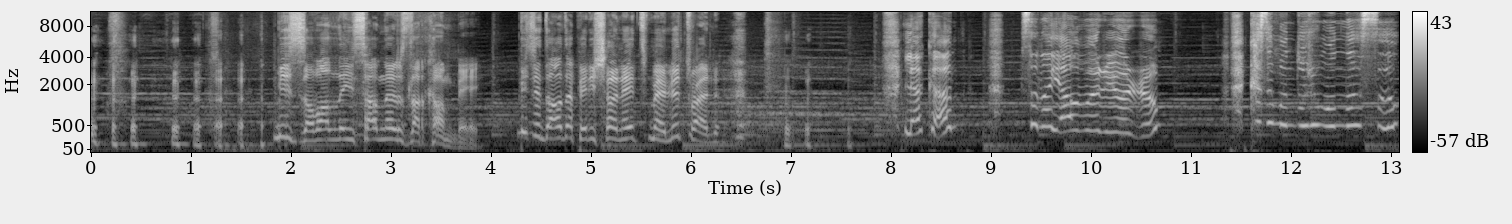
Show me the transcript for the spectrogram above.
Biz zavallı insanlarız Lakan Bey. Bizi daha da perişan etme lütfen. Lakan, sana yalvarıyorum. Kızımın durumu nasıl?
